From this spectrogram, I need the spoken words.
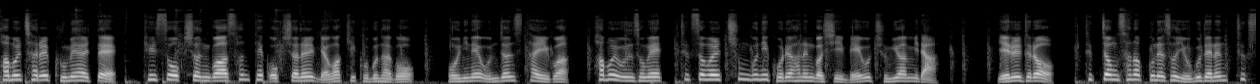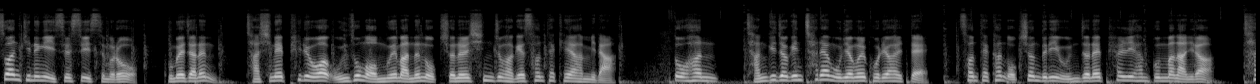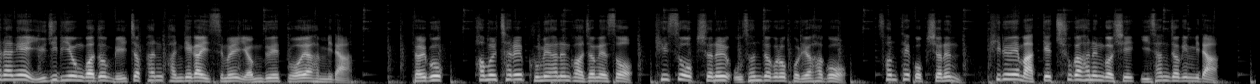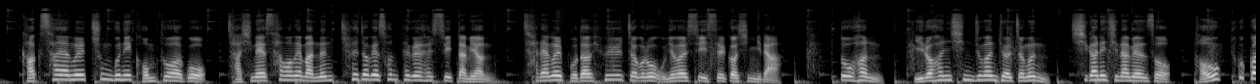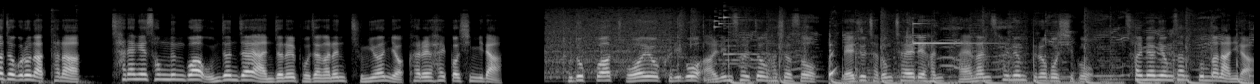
화물차를 구매할 때 필수 옵션과 선택 옵션을 명확히 구분하고 본인의 운전 스타일과 화물 운송의 특성을 충분히 고려하는 것이 매우 중요합니다. 예를 들어 특정 산업군에서 요구되는 특수한 기능이 있을 수 있으므로 구매자는 자신의 필요와 운송 업무에 맞는 옵션을 신중하게 선택해야 합니다. 또한 장기적인 차량 운영을 고려할 때 선택한 옵션들이 운전의 편리함뿐만 아니라 차량의 유지 비용과도 밀접한 관계가 있음을 염두에 두어야 합니다. 결국 화물차를 구매하는 과정에서 필수 옵션을 우선적으로 고려하고 선택 옵션은 필요에 맞게 추가하는 것이 이상적입니다. 각 사양을 충분히 검토하고 자신의 상황에 맞는 최적의 선택을 할 수 있다면 차량을 보다 효율적으로 운영할 수 있을 것입니다. 또한 이러한 신중한 결정은 시간이 지나면서 더욱 효과적으로 나타나 차량의 성능과 운전자의 안전을 보장하는 중요한 역할을 할 것입니다. 구독과 좋아요 그리고 알림 설정 하셔서 매주 자동차에 대한 다양한 설명 들어보시고 설명 영상뿐만 아니라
